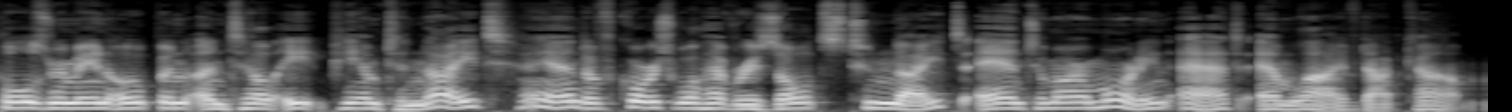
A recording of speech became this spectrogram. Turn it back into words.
Polls remain open until 8 p.m. tonight, and of course, we'll have results tonight and tomorrow morning at mlive.com.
